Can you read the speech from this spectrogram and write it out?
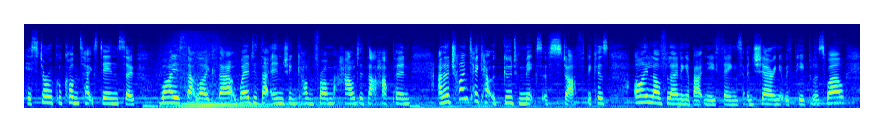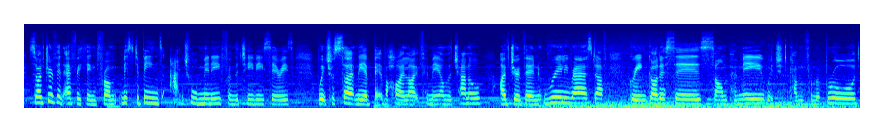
historical context in. So why is that like that? Where did that engine come from? How did that happen? And I try and take out a good mix of stuff because I love learning about new things and sharing it with people as well. So I've driven everything from Mr Bean's actual Mini from the TV series, which was certainly a bit of a highlight for me on the channel. I've driven really rare stuff, Green Goddesses, Sans Permis, which had come from abroad,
